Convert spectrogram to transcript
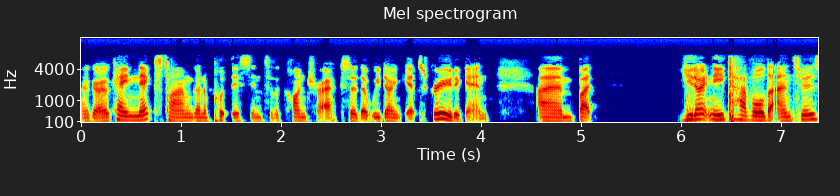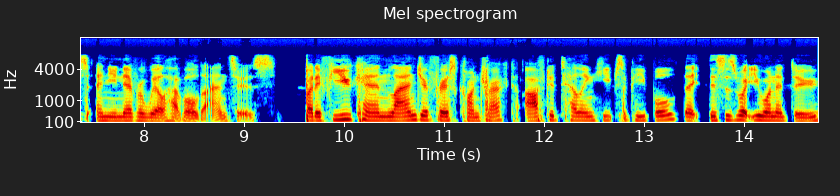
and go, okay, next time I'm going to put this into the contract so that we don't get screwed again. Um, but you don't need to have all the answers and you never will have all the answers. But if you can land your first contract after telling heaps of people that this is what you want to do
